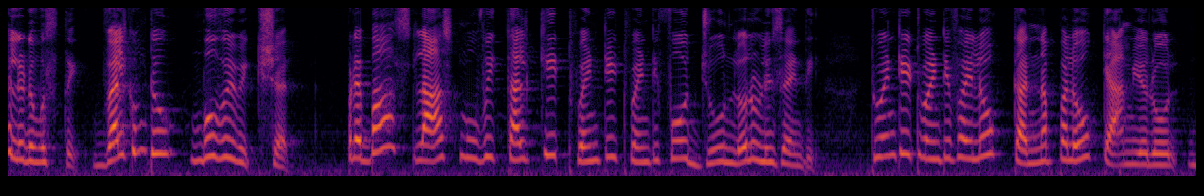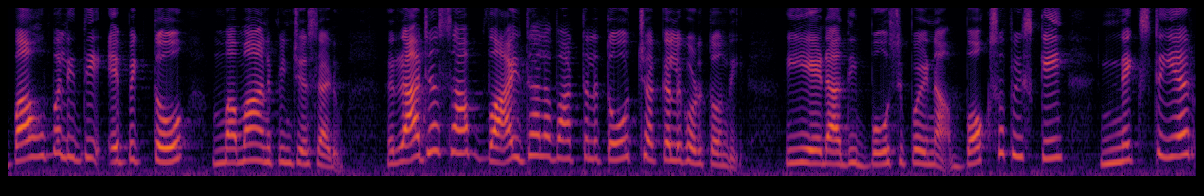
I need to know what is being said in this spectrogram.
హలో నమస్తే. వెల్కమ్ టు మూవీ విక్షర్ ప్రభాస్ లాస్ట్ మూవీ కల్కి ట్వంటీ ట్వంటీ ఫోర్ జూన్లో రిలీజ్ అయింది ట్వంటీ ట్వంటీ ఫైవ్లో కన్నప్పలో క్యామియో రోల్ బాహుబలి ది ఎపిక్తో మమ అనిపించేశాడు. రాజాసాబ్ వాయిదాల వార్తలతో చక్కలు కొడుతోంది. ఈ ఏడాది బోసిపోయిన బాక్సాఫీస్కి నెక్స్ట్ ఇయర్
